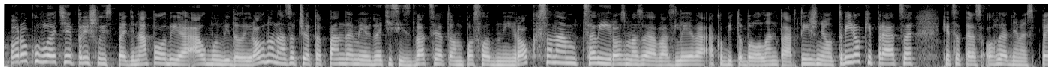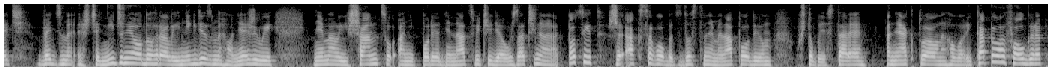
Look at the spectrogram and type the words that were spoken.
Po roku v lete prišli späť na pódy a album vydali rovno na začiatok pandémie v 2020. Posledný rok sa nám celý rozmazáva, zlieva, ako by to bolo len pár týždňov. Tri roky práce, keď sa teraz ohľadneme späť, veď sme ešte nič neodohrali, nikde sme ho nežili, nemali šancu ani poriadne nacvičiť a už začíname mať pocit, že ak sa vôbec dostaneme na pódium, už to bude staré a neaktuálne, hovorí kapela Folgrep.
